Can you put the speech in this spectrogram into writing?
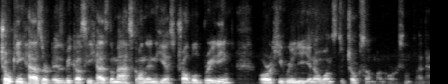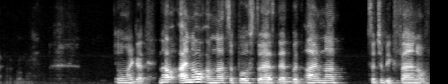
choking hazard is because he has the mask on and he has trouble breathing, or he really you know wants to choke someone or something like that. I don't know. Oh my god! Now I know I'm not supposed to ask that, but I'm not such a big fan of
